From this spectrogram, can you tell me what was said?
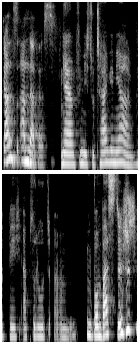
ganz anderes. Ja, finde ich total genial, wirklich absolut ähm, bombastisch.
